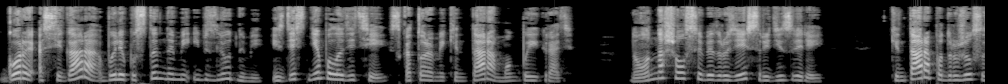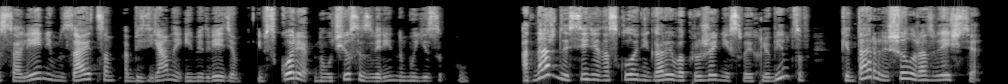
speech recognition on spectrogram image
Горы Осигара были пустынными и безлюдными, и здесь не было детей, с которыми Кентара мог бы играть. Но он нашел себе друзей среди зверей. Кентара подружился с оленем, зайцем, обезьяной и медведем, и вскоре научился звериному языку. Однажды, сидя на склоне горы в окружении своих любимцев, Кентар решил развлечься,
